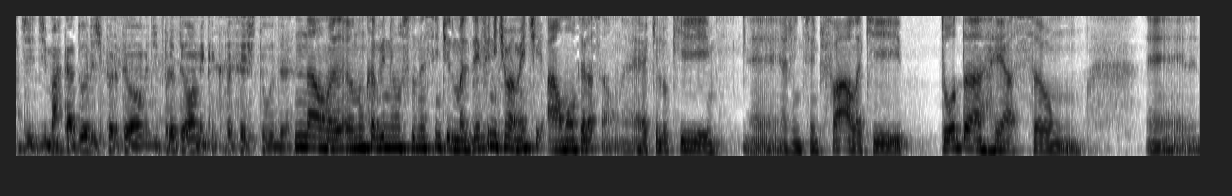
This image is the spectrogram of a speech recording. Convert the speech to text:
a... de, de, marcadores de, proteômica, de proteômica que você estuda? Não, eu nunca vi nenhum estudo nesse sentido, mas definitivamente há uma alteração. Né? É aquilo que é, a gente sempre fala, que toda reação é,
